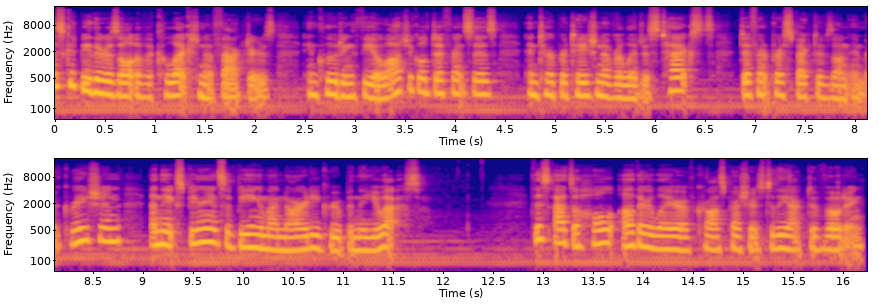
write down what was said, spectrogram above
This could be the result of a collection of factors, including theological differences, interpretation of religious texts, different perspectives on immigration, and the experience of being a minority group in the US. This adds a whole other layer of cross pressures to the act of voting,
